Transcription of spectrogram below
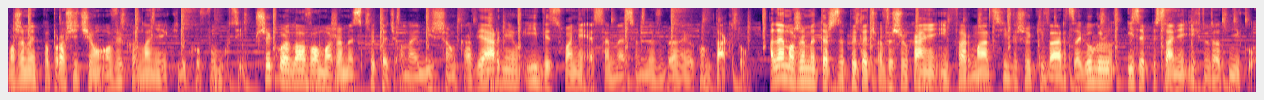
możemy poprosić ją o wykonanie kilku funkcji. Przykładowo możemy spytać o najbliższą kawiarnię i wysłanie SMS-em do wybranego kontaktu. Ale możemy też zapytać o wyszukanie informacji w wyszukiwarce Google i zapisanie ich notatniku.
